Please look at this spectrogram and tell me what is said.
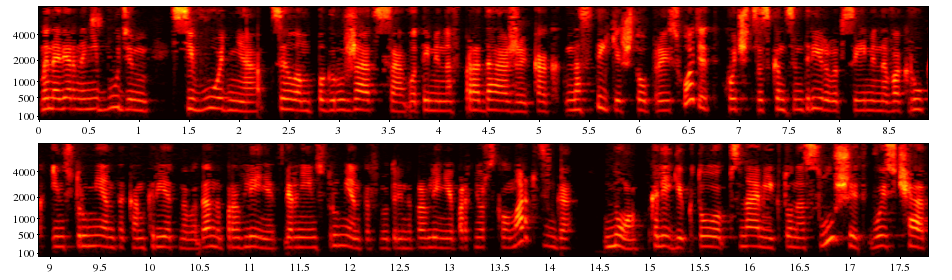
Мы, наверное, не будем сегодня в целом погружаться вот именно в продажи, как на стыке, что происходит. Хочется сконцентрироваться именно вокруг инструмента конкретного, да, направления, вернее, инструментов внутри направления партнерского маркетинга. Но, коллеги, кто с нами и кто нас слушает, voice чат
